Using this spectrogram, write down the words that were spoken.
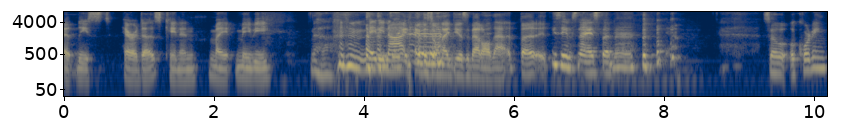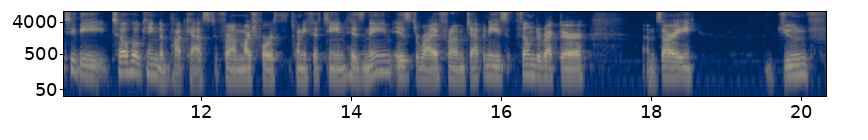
At least Hera does. Kanan might maybe Maybe not. like- have his own ideas about all that, but it, He seems nice, but meh. So, according to the Toho Kingdom podcast from March 4th, 2015, his name is derived from Japanese film director, I'm sorry, Jun F-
